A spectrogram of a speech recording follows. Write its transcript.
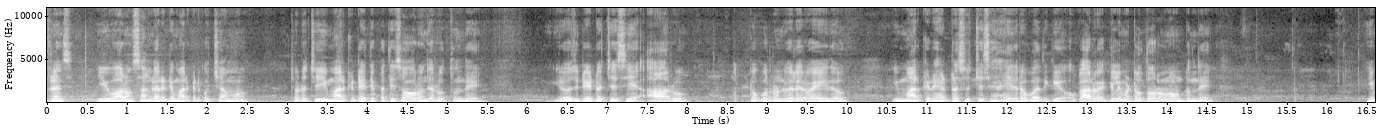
ఫ్రెండ్స్ ఈ వారం సంగారెడ్డి మార్కెట్కి వచ్చాము. చూడొచ్చు ఈ మార్కెట్ అయితే ప్రతి సోమవారం జరుగుతుంది. ఈరోజు డేట్ వచ్చేసి ఆరు అక్టోబర్ రెండు వేల ఇరవై ఐదు. ఈ మార్కెట్ అడ్రస్ వచ్చేసి హైదరాబాద్కి ఒక అరవై కిలోమీటర్ల దూరంలో ఉంటుంది. ఈ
